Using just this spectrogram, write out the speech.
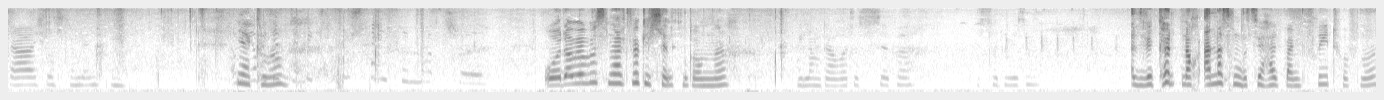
Ja, ich muss zum Lenken. Ja, komm. Oder wir müssen halt wirklich hinten rum, ne? Wie lange dauert es circa? Bis zur Dose? Also wir könnten auch andersrum, dass wir halt beim Friedhof, ne?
